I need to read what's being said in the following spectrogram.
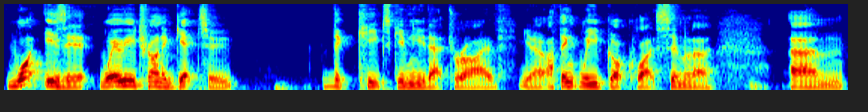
what is it? Where are you trying to get to that keeps giving you that drive. You know, I think we've got quite similar um,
